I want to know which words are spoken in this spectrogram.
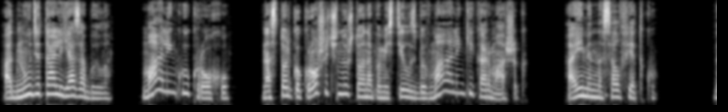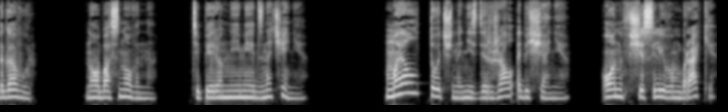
Одну деталь я забыла. Маленькую кроху. Настолько крошечную, что она поместилась бы в маленький кармашек. А именно салфетку. Договор но обоснованно. Теперь он не имеет значения. Мел точно не сдержал обещания. Он в счастливом браке,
